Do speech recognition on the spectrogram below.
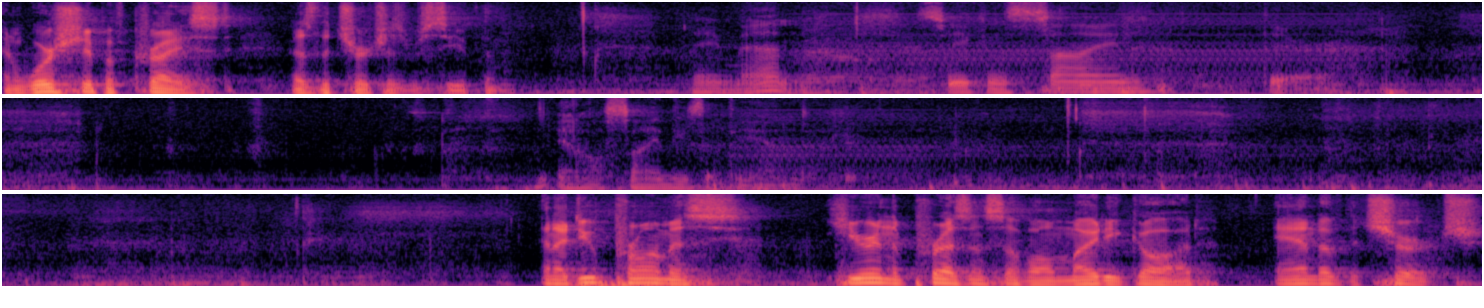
and worship of Christ as the church has received them. Amen. So you can sign there. And I'll sign these at the end. And I do promise here in the presence of Almighty God and of the church,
